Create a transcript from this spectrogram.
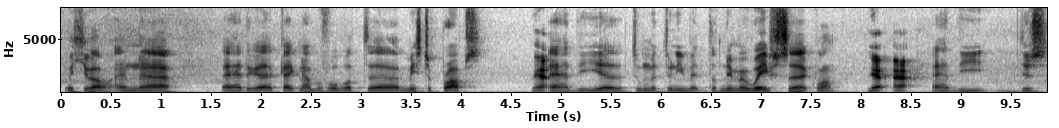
Weet je wel? En eh, hè, de- eh, kijk naar bijvoorbeeld eh Mr. Props. ja, Hè, die, toen, met- toen hij met dat nummer Waves kwam. ja, ja. Hè, die, dus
